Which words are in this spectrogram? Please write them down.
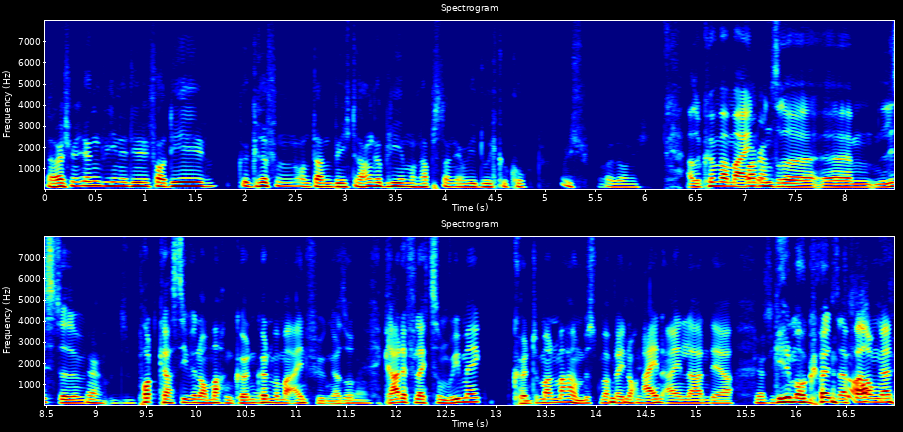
Dann habe ich mir irgendwie eine DVD gegriffen und dann bin ich dran geblieben und habe es dann irgendwie durchgeguckt. Ich weiß auch nicht. Also können wir mal War in unsere ähm, Liste Ja. Podcasts, die wir noch machen können, Ja. können wir mal einfügen. Also Genau. gerade vielleicht zum Remake könnte man machen. Müssten wir Gute vielleicht noch Idee. einen einladen, der Der Gilmore Girls Erfahrung hat,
